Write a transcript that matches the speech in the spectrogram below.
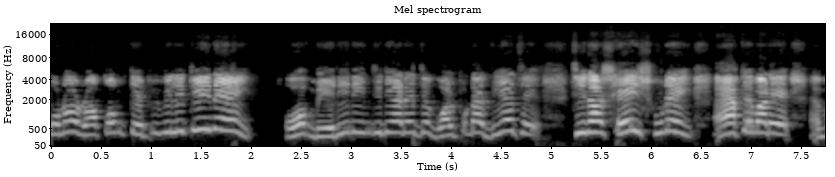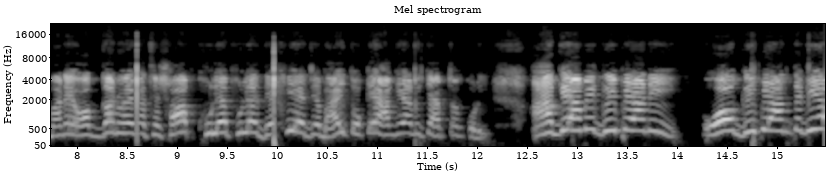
কোনো রকম ক্যাপাবিলিটি নেই। ও মেরিন ইঞ্জিনিয়ারের যে গল্পটা দিয়েছে, চীনা সেই শুনেই একেবারে মানে অজ্ঞান হয়ে গেছে। সব খুলে ফুলে দেখিয়ে যে, ভাই, তোকে আগে আমি ক্যাপচার করি। আগে আমি গ্রিপে আনি। ও গ্রিপে আনতে গিয়ে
